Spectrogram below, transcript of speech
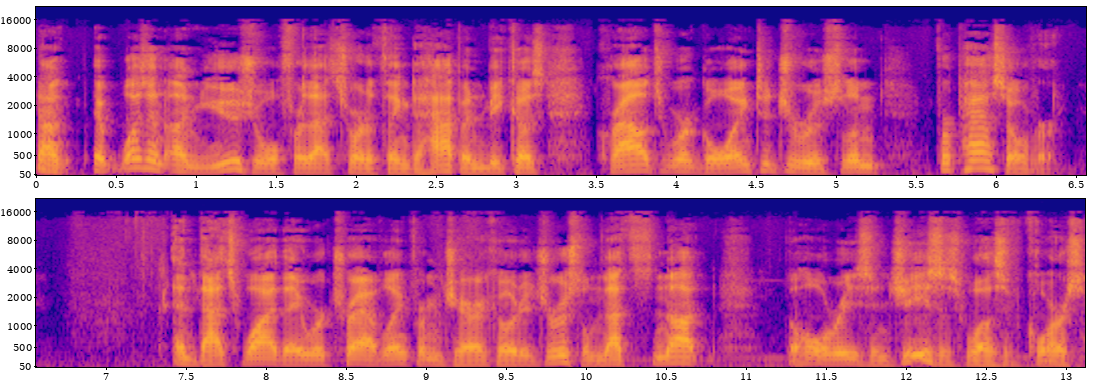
Now, it wasn't unusual for that sort of thing to happen because crowds were going to Jerusalem for Passover. And that's why they were traveling from Jericho to Jerusalem. That's not the whole reason Jesus was, of course.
